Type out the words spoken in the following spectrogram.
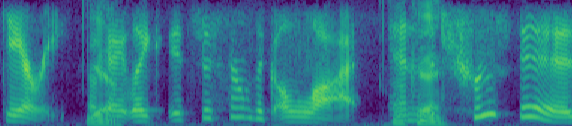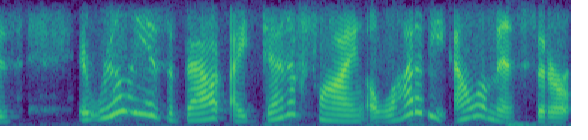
scary. Okay, yeah. like it just sounds like a lot. And okay. the truth is, it really is about identifying a lot of the elements that are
